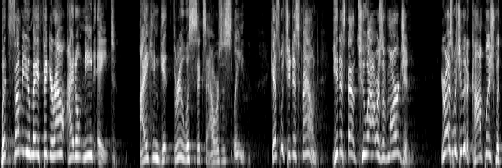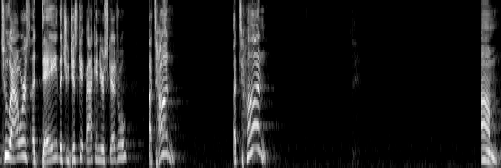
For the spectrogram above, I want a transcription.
But some of you may figure out, I don't need eight. I can get through with six hours of sleep. Guess what you just found? You just found two hours of margin. You realize what you could accomplish with two hours a day that you just get back in your schedule? A ton. A ton. Um,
